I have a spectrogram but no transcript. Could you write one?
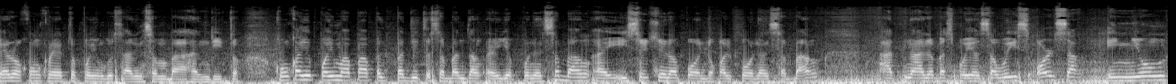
Pero konkreto po yung gusaling sambahan dito. Kung kayo po ay mapapadpad dito sa bandang area po ng Sabang ay i-search nyo lang po ang lokal po ng Sabang at nalabas po yan sa Waze or sa inyong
